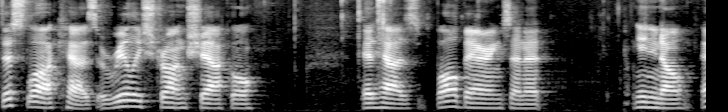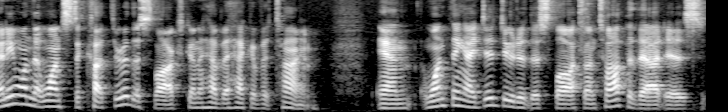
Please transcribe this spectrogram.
This lock has a really strong shackle. It has ball bearings in it. And, you know, anyone that wants to cut through this lock is going to have a heck of a time. And one thing I did do to this lock on top of that is,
